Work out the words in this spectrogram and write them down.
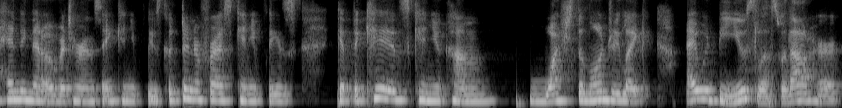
handing that over to her and saying, Can you please cook dinner for us? Can you please get the kids? Can you come wash the laundry? Like, I would be useless without her.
